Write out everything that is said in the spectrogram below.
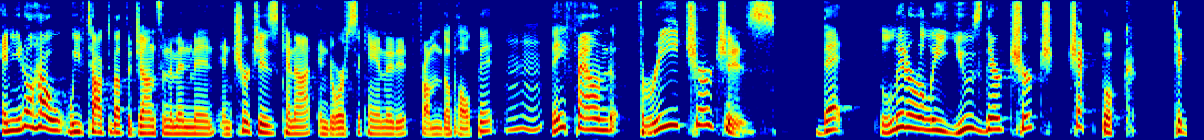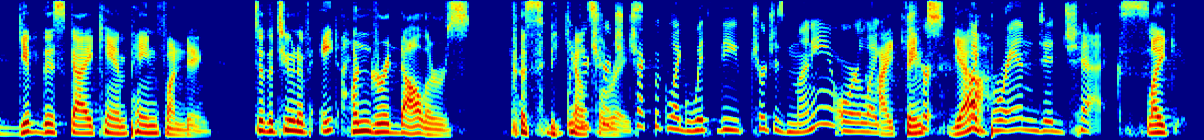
And you know how we've talked about the Johnson Amendment and churches cannot endorse a candidate from the pulpit? They found three churches that literally used their church checkbook to give this guy campaign funding to the tune of $800 for a city With council church race. checkbook like with the church's money or like I think chur- yeah. like branded checks. like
